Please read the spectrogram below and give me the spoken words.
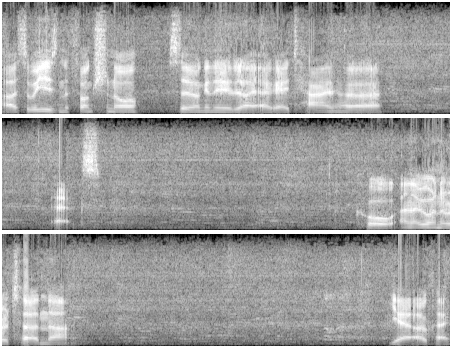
Uh, so we're using the functional. So I'm going to do like okay tanh x. Cool. And then we want to return that. Yeah okay.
